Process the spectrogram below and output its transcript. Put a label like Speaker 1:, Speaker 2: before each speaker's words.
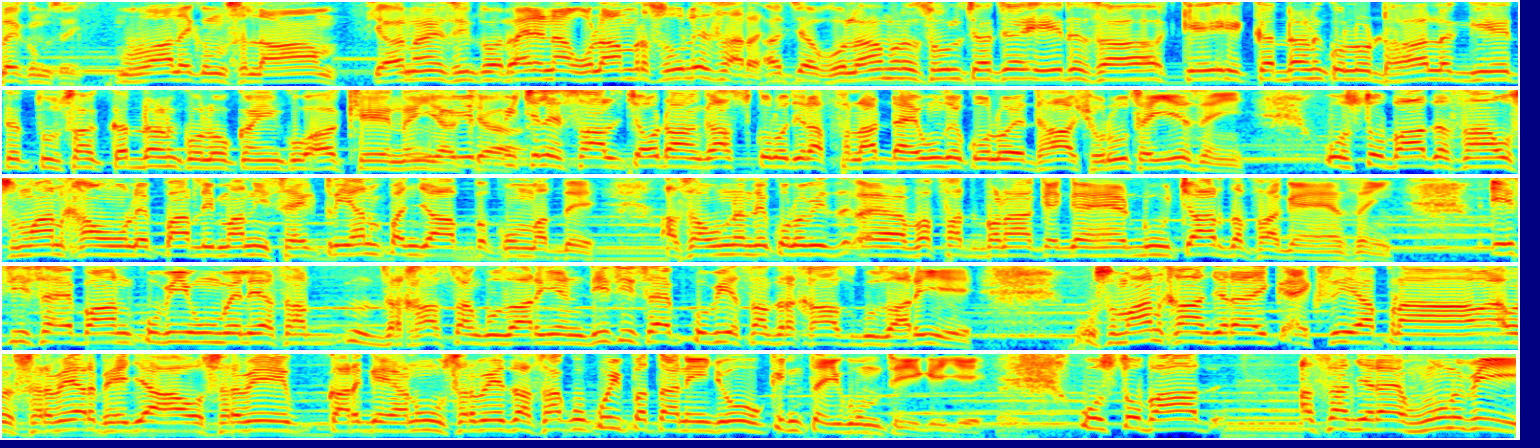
Speaker 1: वालेकुम
Speaker 2: सलाम।
Speaker 1: क्या ना है सी
Speaker 2: मेरा नाम गुलाम रसूल है सर।
Speaker 1: अच्छा गुलाम रसूल चाचा दसा के कदन कोलो ढा लगी है ते तुसा कदन कोलो कहीं को आखे
Speaker 2: नहीं
Speaker 1: आख्या?
Speaker 2: पिछले साल 14 अगस्त कोलो जरा फ्लड है उंदे कोलो ढा शुरू थई है सही। उस तो बाद असा उस्मान खान ले सेक्रेटरी हन पंजाब हुकूमत दे। असा दे कोलो भी वफद बना के गए हैं दो चार दफ़ा गए हैं सही। एसी साहबान को भी वेले असा दरखास्तां गुजारी हैं डीसी साहब को भी असा दरखास्त गुजारी है। उस्मान खान जरा एक एक्सी अपना ਸਰਵੇਅਰ ਭੇਜਿਆ ਉਹ ਸਰਵੇ ਕਰ ਗਏ ਅਨੂ ਸਰਵੇ ਦਾ ਸਾਕੂ ਕੋਈ ਪਤਾ ਨਹੀਂ ਜੋ ਕਿੰਤੇ ਹੀ ਗੁੰਮ ਥੀ ਗਈ ਉਸ ਤੋਂ ਬਾਅਦ असां जरा हूँ भी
